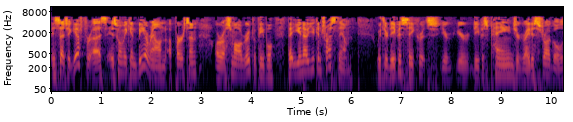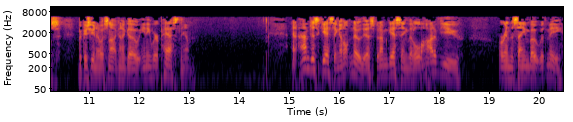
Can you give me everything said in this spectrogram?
is such a gift for us is when we can be around a person or a small group of people that you know you can trust them with your deepest secrets, your your deepest pains, your greatest struggles, because you know it's not going to go anywhere past them. And I'm just guessing, I don't know this, but I'm guessing that a lot of you are in the same boat with me.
